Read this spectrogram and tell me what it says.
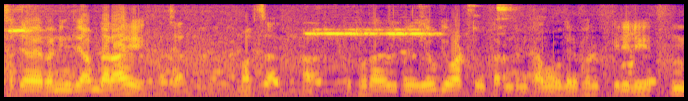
सध्या रनिंग जे आमदार आहे अच्छा. मागचा तो थोडा योग्य वाटतो कारण त्यांनी कामं वगैरे भर केलेली आहेत.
